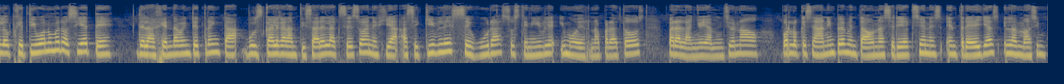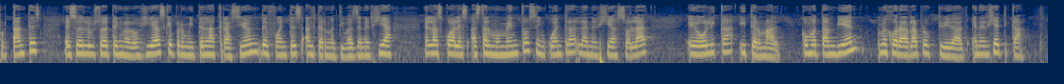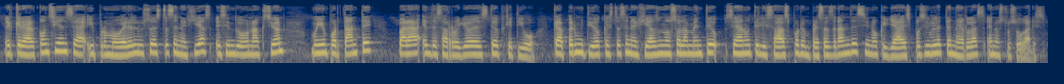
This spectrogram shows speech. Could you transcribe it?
El objetivo número 7 de la Agenda 2030 busca el garantizar el acceso a energía asequible, segura, sostenible y moderna para todos para el año ya mencionado, por lo que se han implementado una serie de acciones, entre ellas y las más importantes es el uso de tecnologías que permiten la creación de fuentes alternativas de energía, en las cuales hasta el momento se encuentra la energía solar, eólica y termal, como también mejorar la productividad energética. El crear conciencia y promover el uso de estas energías es sin duda una acción muy importante para el desarrollo de este objetivo, que ha permitido que estas energías no solamente sean utilizadas por empresas grandes, sino que ya es posible tenerlas en nuestros hogares.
